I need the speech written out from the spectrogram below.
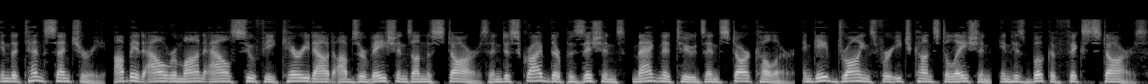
In the 10th century, Abd al-Rahman al-Sufi carried out observations on the stars and described their positions, magnitudes and star color, and gave drawings for each constellation, in his Book of Fixed Stars.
